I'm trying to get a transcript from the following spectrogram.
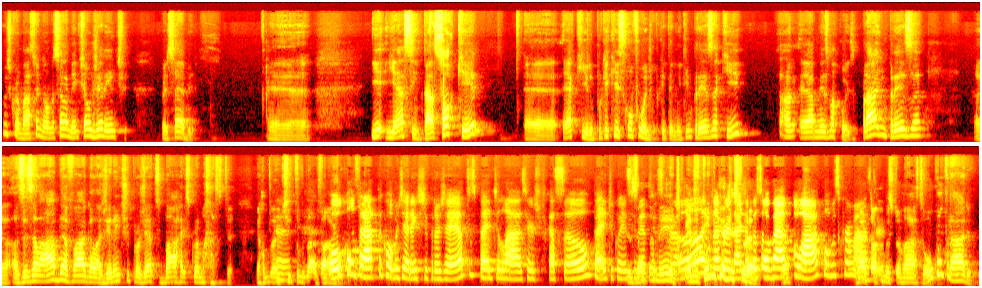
O Scrum Master não necessariamente é o gerente, percebe? É, e, e, é assim, tá? Só que é, é aquilo. Por que, que isso confunde? Porque tem muita empresa que é a mesma coisa. Para a empresa É, às vezes ela abre a vaga lá, gerente de projetos barra Scrum Master. É o é. título da vaga. Ou contrata como gerente de projetos, pede lá a certificação, pede conhecimento Exatamente, Scrum, pede tudo e na é verdade Scrum, a pessoa vai né? atuar como Scrum Master. Vai atuar como Scrum Master. Ou o contrário,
